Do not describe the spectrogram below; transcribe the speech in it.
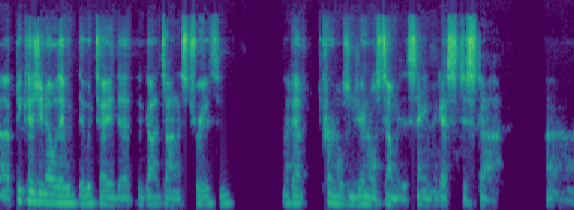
uh, because you know they would they would tell you the the God's honest truth, and I've had colonels and generals tell me the same. I guess just uh, uh,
